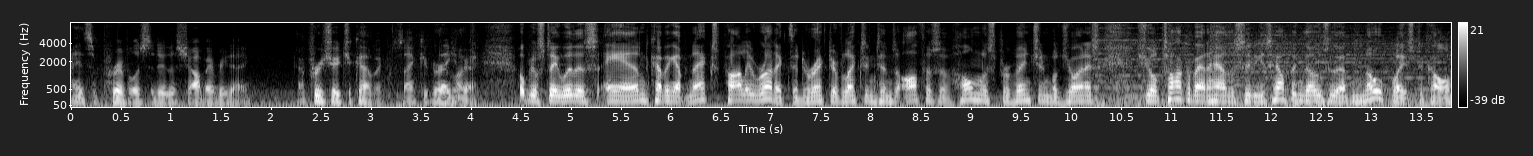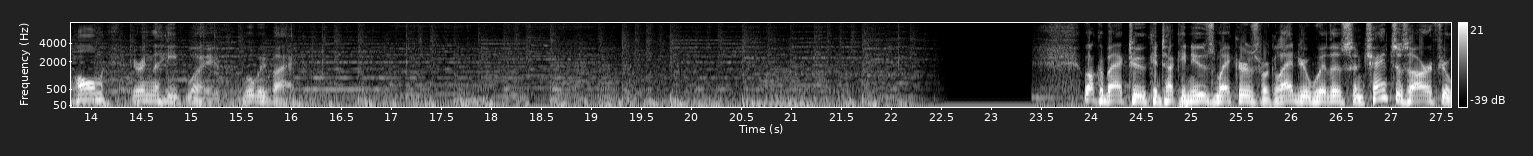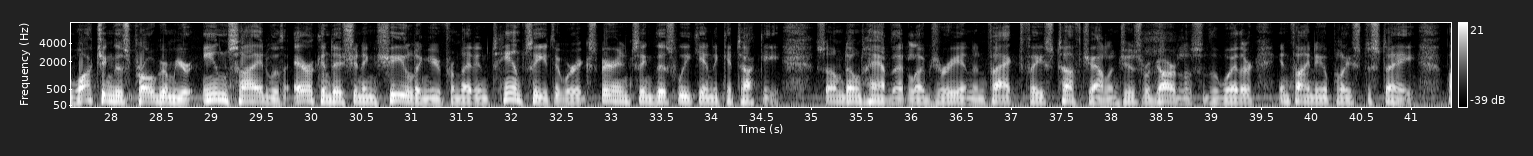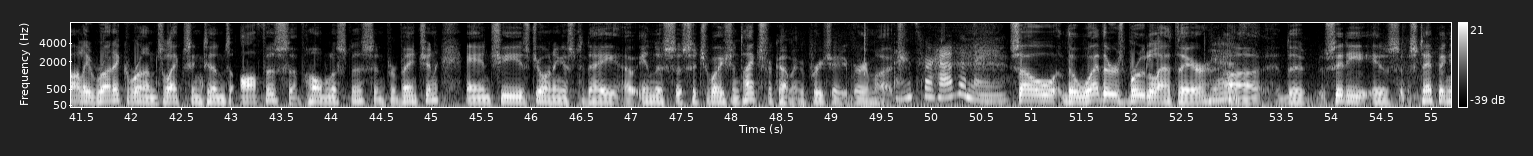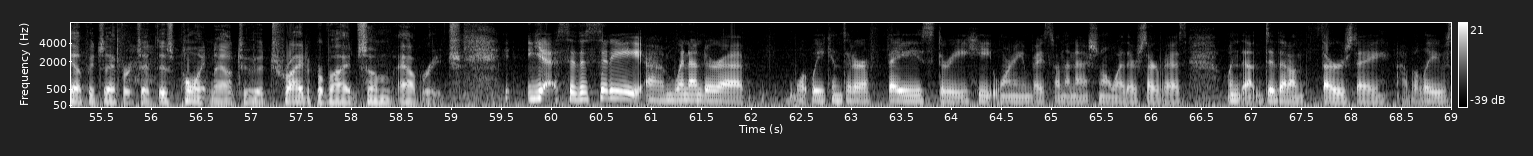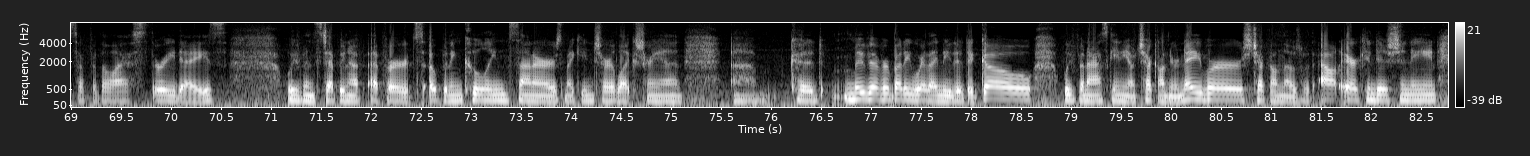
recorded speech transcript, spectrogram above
it's a privilege to do this job every day. I appreciate you coming. Thank you very Thank much. You, Hope you'll stay with us. And coming up next, Polly Ruddick, the director of Lexington's Office of Homeless Prevention, will join us. She'll talk about how the city is helping those who have no place to call home during the heat wave. We'll be back. Welcome back to Kentucky Newsmakers. We're glad you're with us, and chances are, if you're watching this program, you're inside with air conditioning shielding you from that intense heat that we're experiencing this weekend in Kentucky. Some don't have that luxury and, in fact, face tough challenges regardless of the weather in finding a place to stay. Polly Ruddick runs Lexington's Office of Homelessness and Prevention, and she is joining us today uh, in this uh, situation. Thanks for coming. Appreciate it very much. Thanks for having me. So, the weather's brutal out there. Yes. Uh, the city is stepping up its efforts at this point now to uh, try to provide some outreach. Yes, so the city um, went under a what we consider a phase three heat warning based on the National Weather Service. When that, did that on Thursday, I believe. So for the last three days, we've been stepping up efforts, opening cooling centers, making sure Lextran um, could move everybody where they needed to go. We've been asking, you know, check on your neighbors, check on those without air conditioning.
